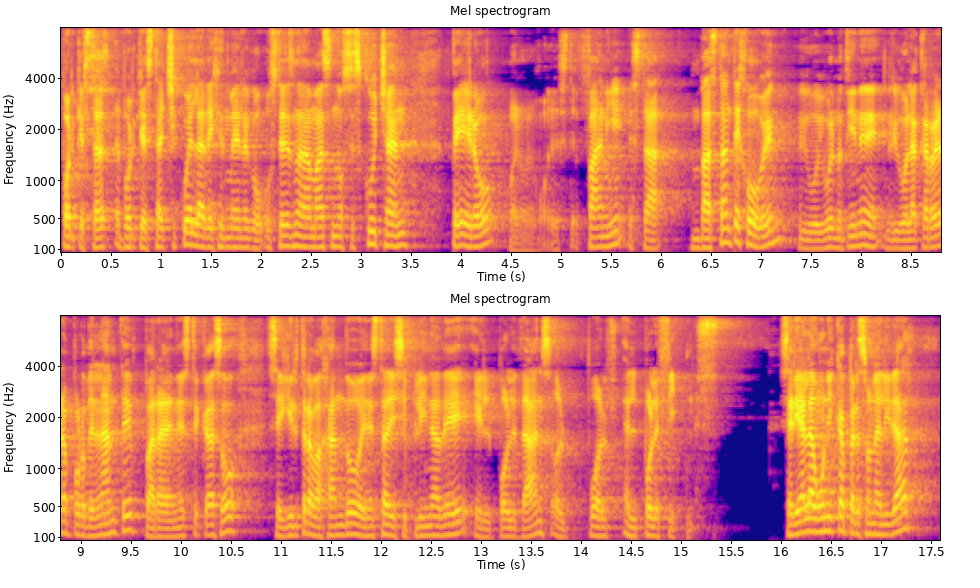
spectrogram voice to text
Porque está, porque está chicuela, déjenme. Ustedes nada más nos escuchan, pero, bueno, este, Fanny está bastante joven, y bueno, tiene la carrera por delante para, en este caso, seguir trabajando en esta disciplina de el pole dance o el pole fitness. ¿Sería la única personalidad?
